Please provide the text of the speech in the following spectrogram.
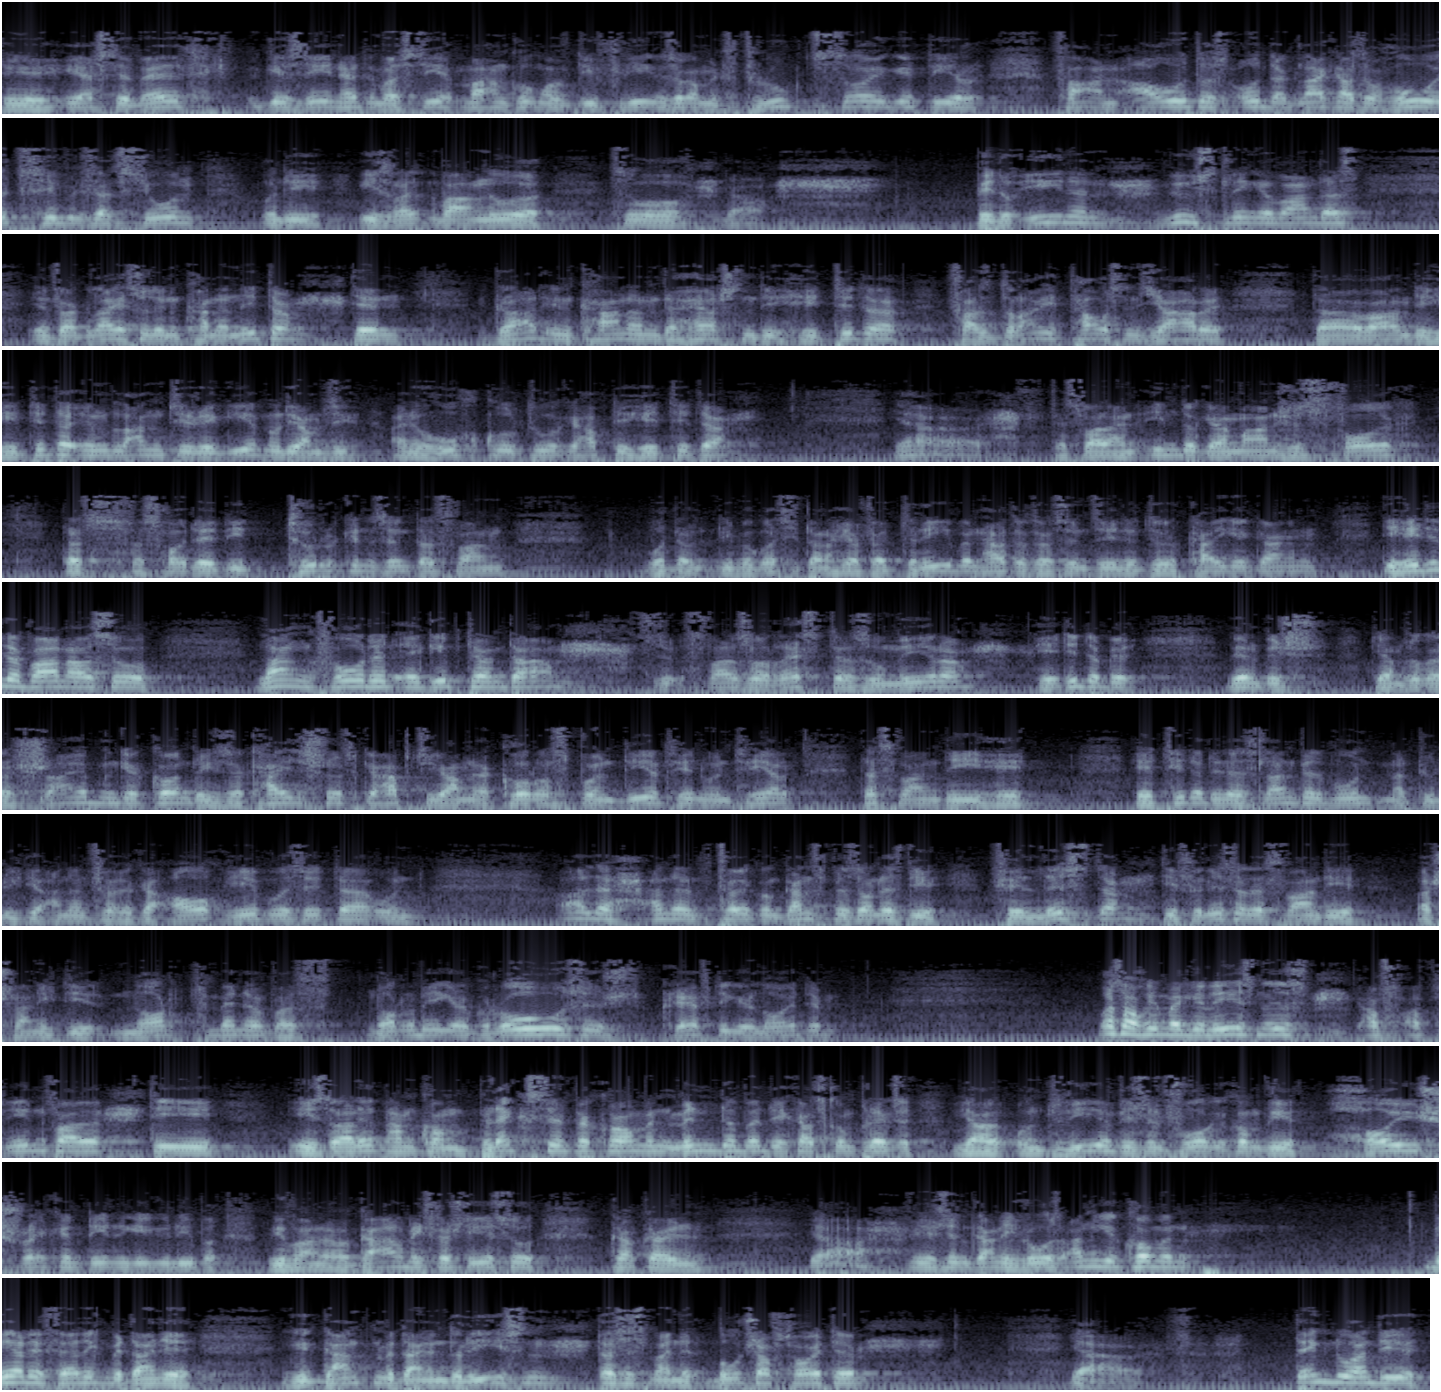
die erste Welt gesehen hätten, was die machen, gucken, auf die fliegen sogar mit Flugzeugen, die fahren Autos und dergleichen, also hohe Zivilisation. Und die Israeliten waren nur so, ja, Beduinen, Wüstlinge waren das im Vergleich zu den Kananitern, denn gerade in Kanan, da herrschten die Hittiter fast 3000 Jahre, da waren die Hittiter im Land, die regierten und die haben eine Hochkultur gehabt, die Hittiter. Ja, das war ein indogermanisches Volk das, was heute die Türken sind, das waren, wo der liebe Gott sich dann nachher vertrieben hatte, da sind sie in die Türkei gegangen. Die Hethiter waren also lang vor den Ägyptern da. Es war so Rest der Sumerer. Hethiter werden die haben sogar schreiben gekonnt, diese Keilschrift gehabt, sie haben ja korrespondiert hin und her. Das waren die Hethiter, die das Land bewohnten, natürlich die anderen Völker auch, Jebusiter und alle anderen Völker und ganz besonders die Philister. Die Philister, das waren die, wahrscheinlich die Nordmänner, was Norweger, große, kräftige Leute. Was auch immer gewesen ist, auf, auf jeden Fall, die Israeliten haben Komplexe bekommen, Minderwertigkeitskomplexe. Ja, und wir, wir sind vorgekommen wie Heuschrecken denen gegenüber. Wir waren aber gar nicht, verstehst du, gar kein, ja, wir sind gar nicht groß angekommen. Werde fertig mit deinen Giganten, mit deinen Riesen. Das ist meine Botschaft heute. Ja, denk nur an die,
